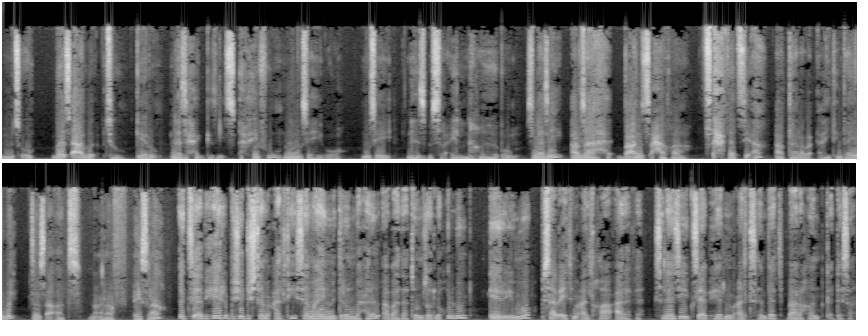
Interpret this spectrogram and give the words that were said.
ምምጽኡ በጻዕብዕቱ ገይሩ ነዚ ሕጊ እዚ ጽሒፉ ንሙሴ ሂብዎ። ሙሴ ንህዝቢ እስራኤል ንኽህቦም። ስለዚ ኣብዛ በዓል ዝጸሓፋ ጽሕፈት እዚኣ ኣብታ ራብዐይቲ እንታይ ይብል? ዘጸኣት ምዕራፍ ዕስራ። እግዚኣብሄር ብሽዱሽተ መዓልቲ ሰማይን ምድርን ባሕርን ኣባታቶም ዘሎ ዅሉን ገይሩ እዩ እሞ፣ ብሳብዐይቲ መዓልቲ ኸኣ ዓረፈ። ስለዚ እግዚኣብሄር ንመዓልቲ ሰንበት ባረኻን ቀደሳን።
